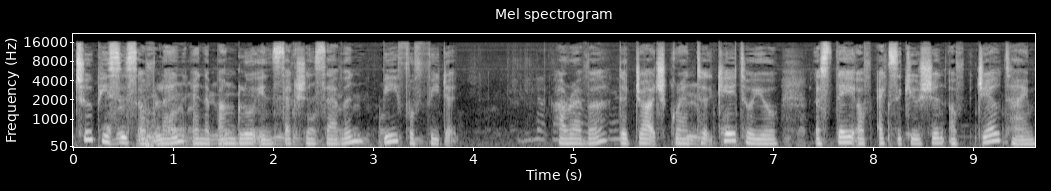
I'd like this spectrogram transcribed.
two pieces of land and a bungalow in Section 7 be forfeited. However, the judge granted Khir Toyo a stay of execution of jail time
